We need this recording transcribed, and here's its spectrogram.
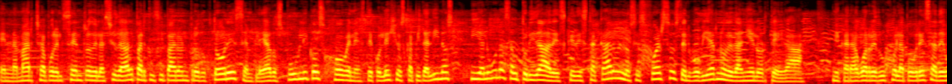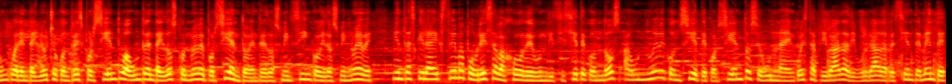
En la marcha por el centro de la ciudad participaron productores, empleados públicos, jóvenes de colegios capitalinos y algunas autoridades que destacaron los esfuerzos del gobierno de Daniel Ortega. Nicaragua redujo la pobreza de un 48,3% a un 32,9% entre 2005 y 2009, mientras que la extrema pobreza bajó de un 17,2% a un 9,7% según una encuesta privada divulgada recientemente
